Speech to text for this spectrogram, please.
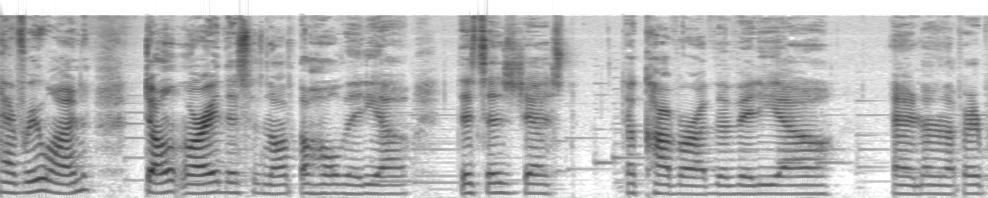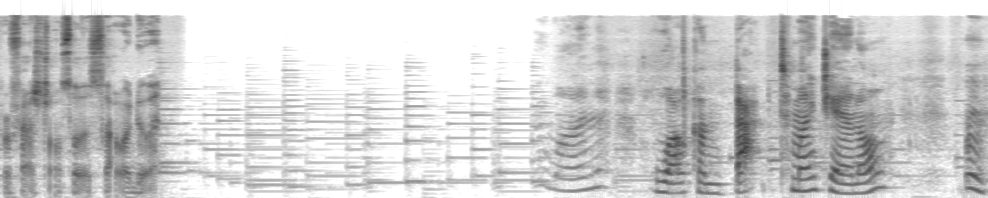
everyone. Don't worry, this is not the whole video. This is just the cover of the video. And I'm not very professional, so this is how I do it. Everyone, welcome back to my channel. Mm.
